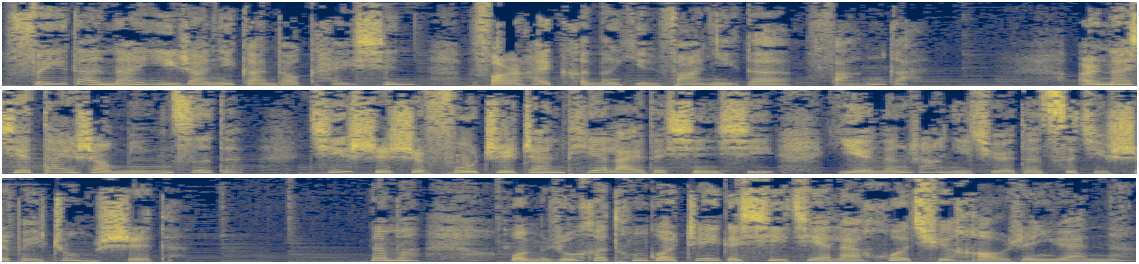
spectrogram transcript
非但难以让你感到开心，反而还可能引发你的反感；而那些带上名字的，即使是复制粘贴来的信息，也能让你觉得自己是被重视的。那么，我们如何通过这个细节来获取好人缘呢？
